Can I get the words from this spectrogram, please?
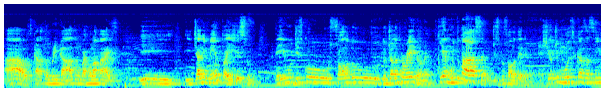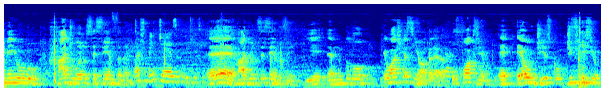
ah, os caras estão brigados, não vai rolar mais. E, e de alimento a isso, veio o disco solo do, do Jonathan Radle, né? Que é muito massa, o disco solo dele. É cheio de músicas assim, meio rádio anos 60, né? Eu acho bem jazz aquele disco. É, rádio anos 60, assim. E é muito louco. Eu acho que assim, ó, galera, o Fox Jam é, é o disco difícil,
